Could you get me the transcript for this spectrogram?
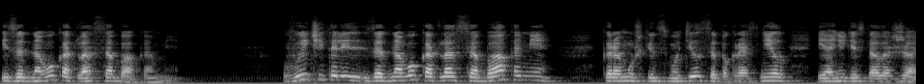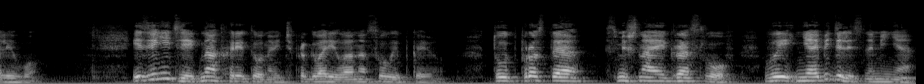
из одного котла с собаками». «Вычитали из одного котла с собаками?» Карамушкин смутился, покраснел, и Анюте стало жаль его. «Извините, Игнат Харитонович», — проговорила она с улыбкой. «Тут просто смешная игра слов. Вы не обиделись на меня?»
